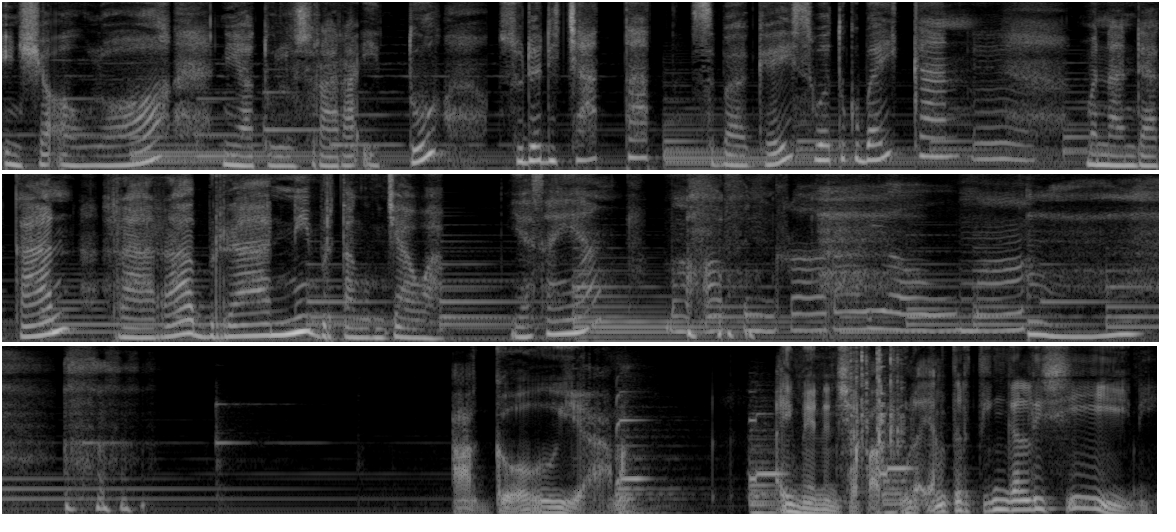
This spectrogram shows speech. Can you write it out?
Insya Allah niat tulus Rara itu sudah dicatat sebagai suatu kebaikan. Hmm. Menandakan Rara berani bertanggung jawab. Ya sayang? Maafin Rara ya, Uma. Hmm. Ago ya, Mak. Aimenen siapa pula yang tertinggal di sini?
